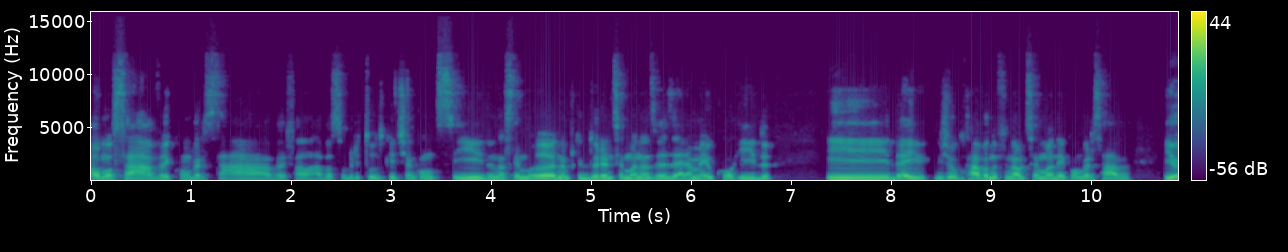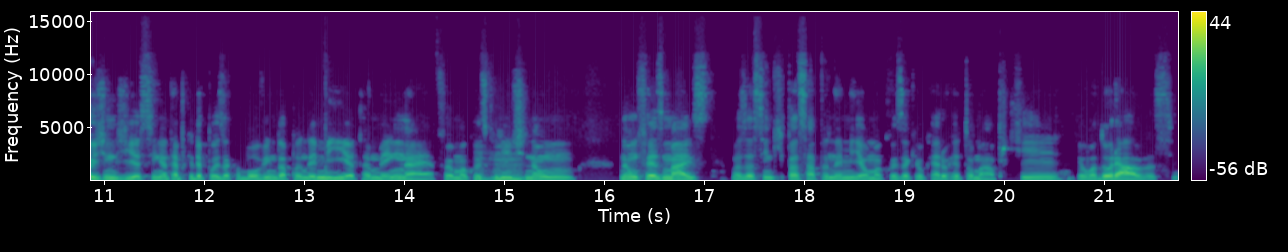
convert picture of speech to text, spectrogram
almoçava e conversava e falava sobre tudo que tinha acontecido na semana, porque durante a semana às vezes era meio corrido, e daí juntava no final de semana e conversava. E hoje em dia, assim, até porque depois acabou vindo a pandemia também, né? Foi uma coisa uhum. que a gente uhum. não, não fez mais. Mas assim que passar a pandemia é uma coisa que eu quero retomar, porque eu adorava, assim.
